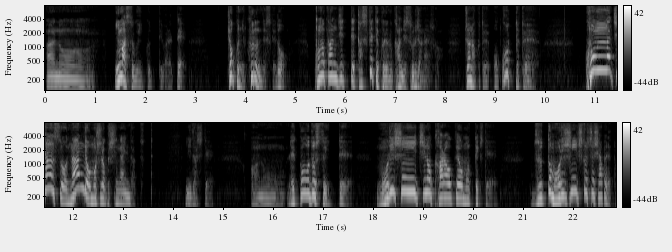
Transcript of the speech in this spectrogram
あのー、今すぐ行くって言われて、局に来るんですけど、この感じって助けてくれる感じするじゃないですか。じゃなくて、怒ってて、こんなチャンスをなんで面白くしないんだっつって言い出して、あのー、レコード室行って、森進一のカラオケを持ってきて、ずっと森進一として喋れと。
